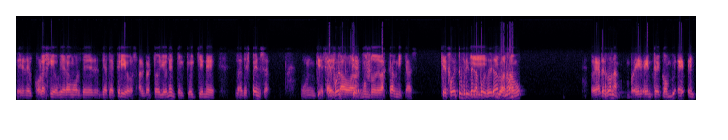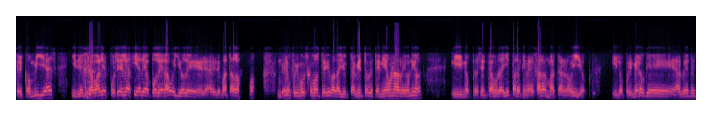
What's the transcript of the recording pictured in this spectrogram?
del colegio que éramos de, de, críos, Alberto Llorente, el que hoy tiene la despensa, que se ha dedicado al mundo de las cárnicas. Que fue tu primer apoderado, ¿no? Perdona, entre, eh, entre comillas, y de chavales, pues él hacía de apoderado y yo de, de matador. Pero fuimos, como te digo, al ayuntamiento que tenía una reunión y nos presentamos allí para que me dejaran matar al novillo. Y lo primero que, al ver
